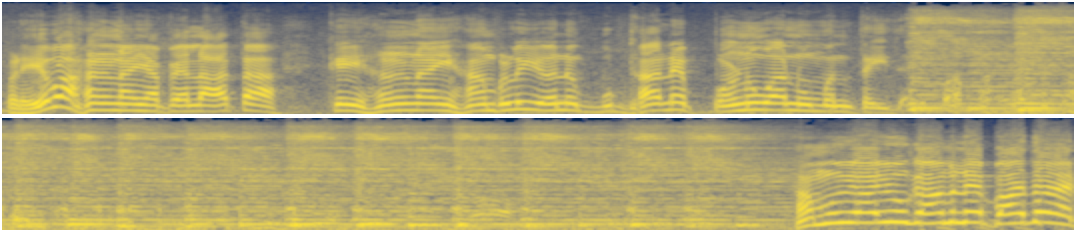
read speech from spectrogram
પણ એવા હરણાયા પહેલા હતા કે હરણાઈ સાંભળી અને બુઢાને પણવાનું મન થઈ જાય. હમું આવ્યું ગામને પાદર.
